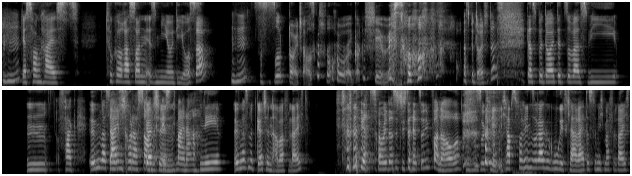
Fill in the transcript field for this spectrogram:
Mhm. Der Song heißt Tu corazón es mio diosa. Mhm. Das ist so deutsch ausgesprochen. Oh mein Gott, ich schäme mich so. Was bedeutet das? Das bedeutet sowas wie, mm, fuck, irgendwas Dein mit Corazon Göttin. ist meiner. Nee, irgendwas mit Göttin aber vielleicht. ja, sorry, dass ich dich da jetzt in die Pfanne haue. Das ist okay. Ich habe es vorhin sogar gegoogelt, Clara. Hättest du nicht mal vielleicht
